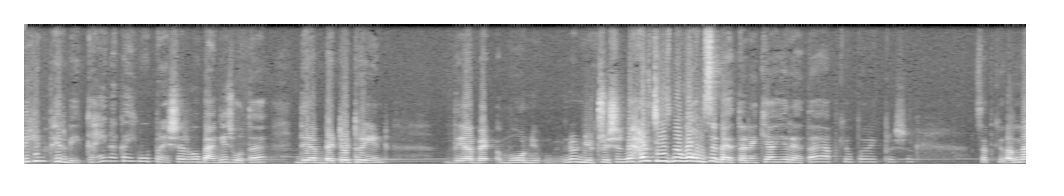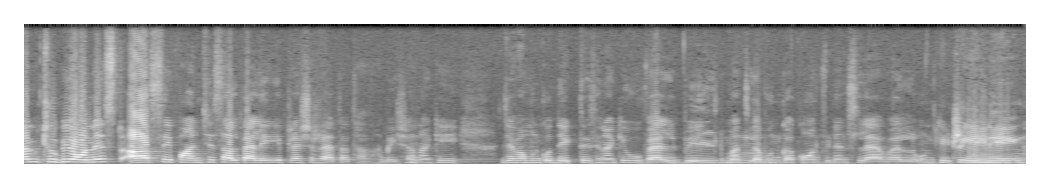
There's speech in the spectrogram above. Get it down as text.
लेकिन फिर भी कहीं ना कहीं वो प्रेशर वो बैगेज होता है। They are better trained they are more no nutrition में हर चीज़ में वो हमसे बेहतर है। क्या ये रहता है आपके ऊपर एक प्रेशर सबके मैम टू बी ऑनेस्ट आज से पाँच छः साल पहले ये प्रेशर रहता था हमेशा ना कि जब हम उनको देखते थे ना कि वो वेल बिल्ड मतलब उनका कॉन्फिडेंस लेवल उनकी ट्रेनिंग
